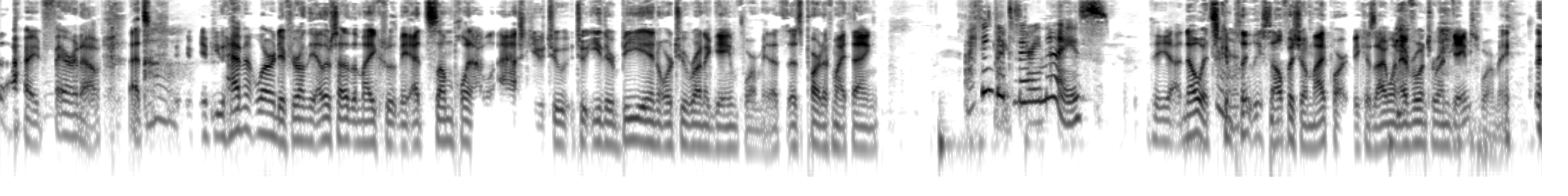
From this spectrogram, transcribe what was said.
All right, fair enough. That's Oh. if you haven't learned, if you're on the other side of the mic with me, at some point I will ask you to to either be in or to run a game for me. That's that's part of my thing. I think that's very nice. The, uh, no, it's Yeah. completely selfish on my part because I want everyone to run games for me.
